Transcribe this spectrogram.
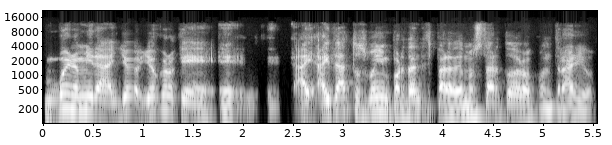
Bueno, mira, yo, yo creo que eh, hay, hay, datos muy importantes para demostrar todo lo contrario.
